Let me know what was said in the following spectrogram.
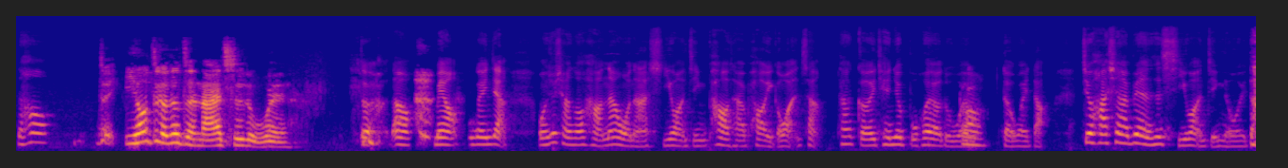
对，然后对，以后这个就只能拿来吃卤味。对哦没有，我跟你讲，我就想说好，那我拿洗碗巾泡它泡一个晚上，它隔一天就不会有卤味嗯的味道，结果它现在变成是洗碗巾的味道。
